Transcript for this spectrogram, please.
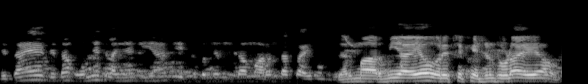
ਜਿੱਦਾਂ ਇਹ ਜਿੱਦਾਂ ਗੋਲੀਆਂ ਚਲਾਈਆਂ ਗਈਆਂ ਕਿ ਇੱਕ ਬੰਦੇ ਨੂੰ ਜਿੱਦਾਂ ਮਾਰਨ ਤੱਕ ਆਏ ਹੁੰਦੇ ਯਾਰ ਮਾਰਨੀ ਆਏ ਆ ਹੋਰ ਇੱਥੇ ਖੇਡਣ ਥੋੜਾ ਆਏ ਆ ਉਹ।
